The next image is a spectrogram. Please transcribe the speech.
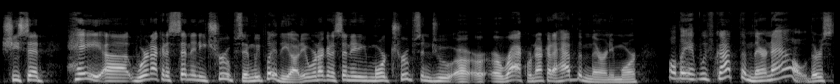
She said, "Hey, uh, we're not going to send any troops," and we played the audio. We're not going to send any more troops into uh, uh, Iraq. We're not going to have them there anymore. Well, they, we've got them there now. There's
